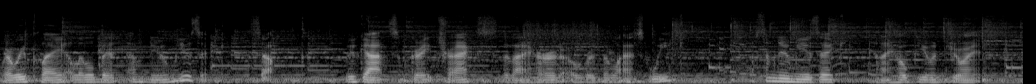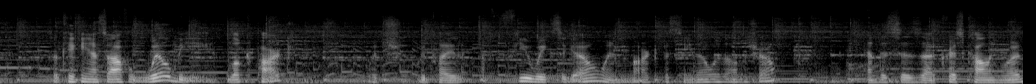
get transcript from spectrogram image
where we play a little bit of new music. So, we've got some great tracks that I heard over the last week some new music, and I hope you enjoy it. So, kicking us off will be Look Park, which we played a few weeks ago when Mark Bacino was on the show. And this is uh, Chris Collingwood,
